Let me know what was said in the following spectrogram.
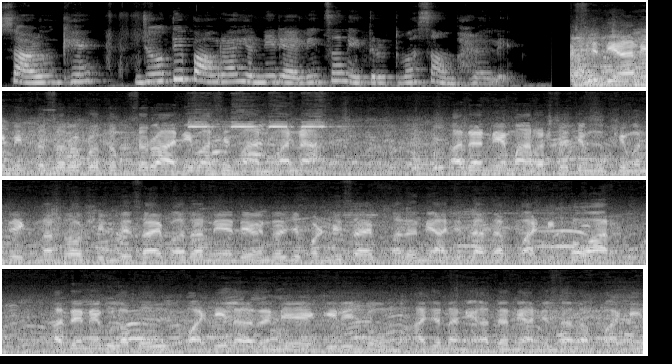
साळुंखे ज्योती पावरा यांनी रॅलीचं नेतृत्व सांभाळले. दिनानिमित्त सर्वप्रथम सर्व आदिवासी बांधवांना आदरणीय महाराष्ट्राचे मुख्यमंत्री एकनाथराव शिंदे साहेब आदरणीय देवेंद्रजी फडणवीस साहेब आदरणीय अजितदादा पाटील पवार आदरणीय गुलाबभाऊ पाटील आदरणीय गिरीशभाऊ महाजन आणि आदरणीय अनिलदादा पाटील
